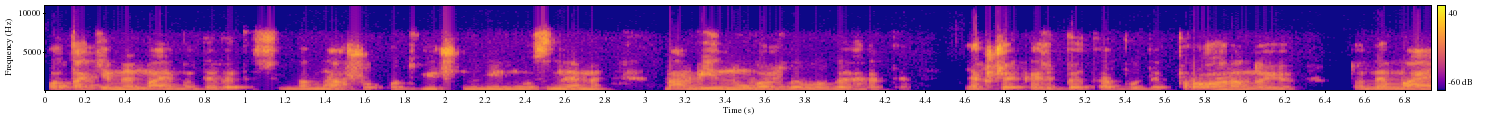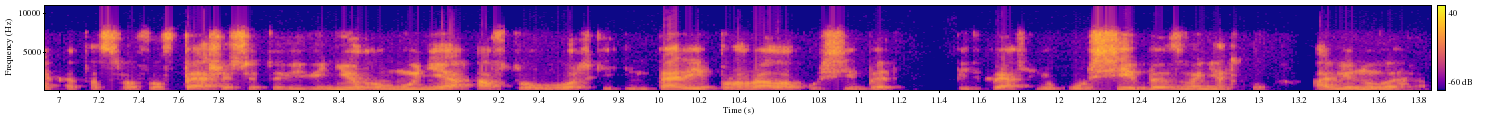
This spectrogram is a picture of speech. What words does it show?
Отак і ми маємо дивитися на нашу одвічну війну з ними. Нам війну важливо виграти. Якщо якась битва буде програною, то немає катастрофи. В Першій світовій війні Румунія Австро-Угорській імперії програла усі битви. Підкреслюю, усі без винятку, а війну виграв.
